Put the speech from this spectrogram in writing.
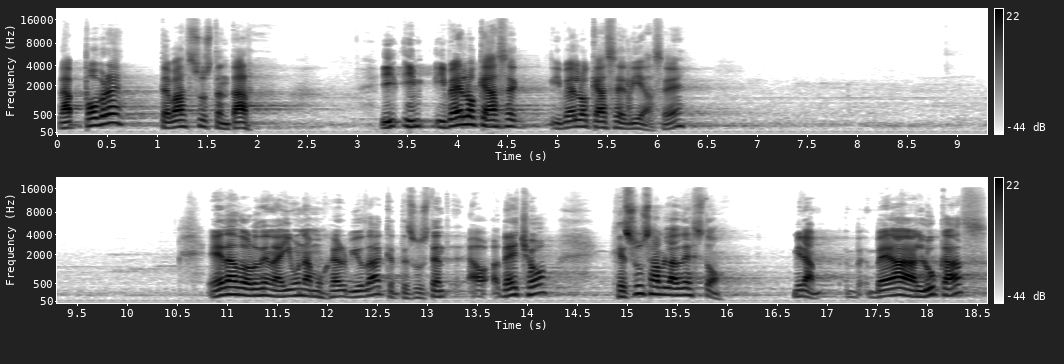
la pobre, te va a sustentar. Y, ve lo que hace, y ve lo que hace Elías. ¿eh? He dado orden ahí una mujer viuda que te sustente. De hecho, Jesús habla de esto. Mira, ve a Lucas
